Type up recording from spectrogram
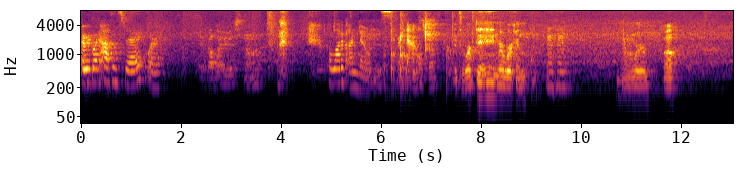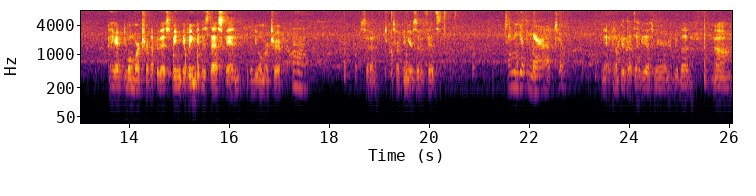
Are we going to Athens today or? Yeah, probably is. I don't know. a lot of unknowns right now. It's a work day and we're working. Mm-hmm. You know, we're, well, I think I'd do one more trip after this. If we can, if we can get this desk in, we'll do one more trip. Mm-hmm. So, cross our fingers that it fits. And you get the mirror up too. Yeah, I can help you with that. The heavy ass mirror, I can help you with that. Um,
